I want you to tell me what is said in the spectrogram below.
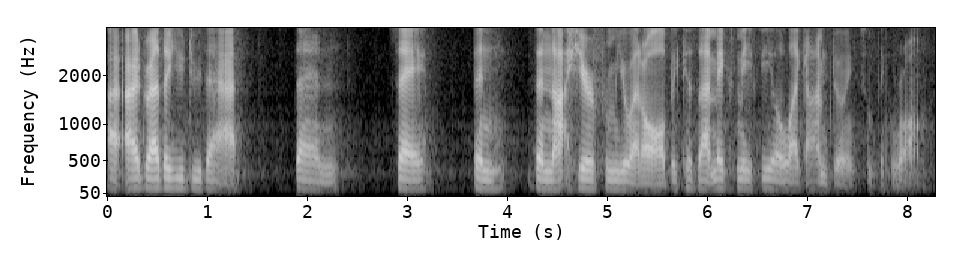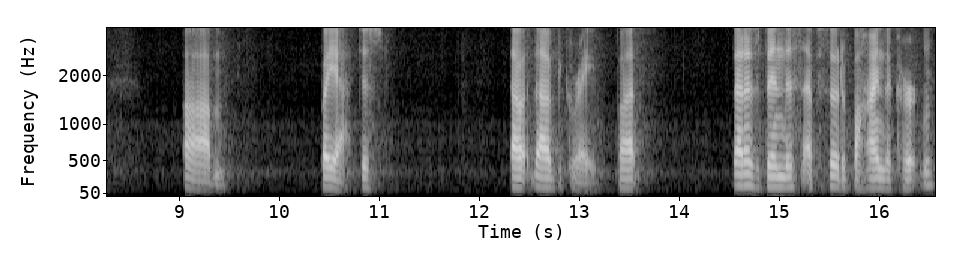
I, I'd rather you do that than say than than not hear from you at all because that makes me feel like I'm doing something wrong. Um, but yeah, just that that would be great. But that has been this episode of Behind the Curtain.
